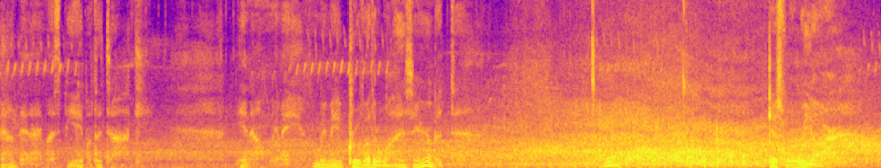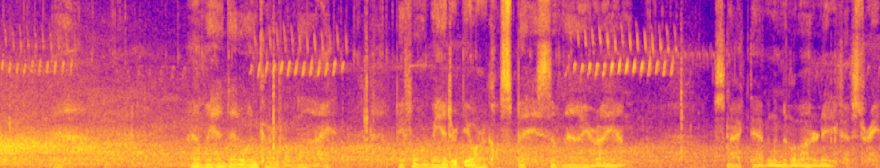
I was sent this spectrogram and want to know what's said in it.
well, then I must be able to talk. You know, we may we may prove otherwise here, but uh, yeah. guess where we are. Yeah. Well, we had that one car go by before we entered the Oracle space, so now here I am, smack dab in the middle of 185th Street.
